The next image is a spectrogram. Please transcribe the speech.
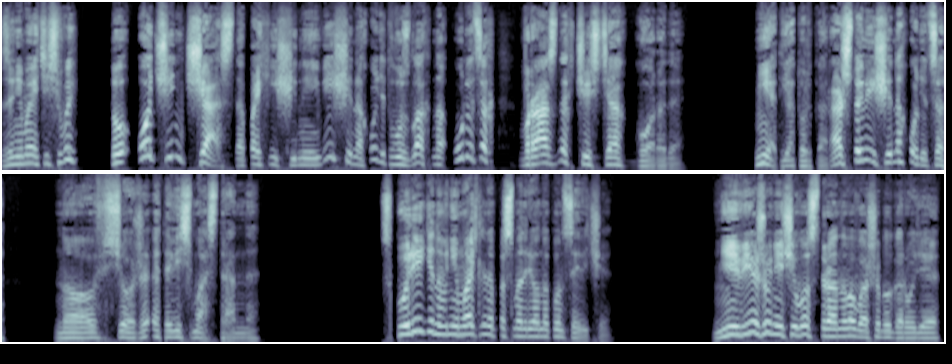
занимаетесь вы, то очень часто похищенные вещи находят в узлах на улицах в разных частях города? Нет, я только рад, что вещи находятся, но все же это весьма странно. Скуридин внимательно посмотрел на Кунцевича. «Не вижу ничего странного, ваше благородие.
